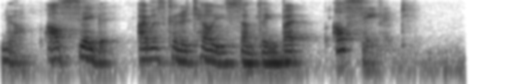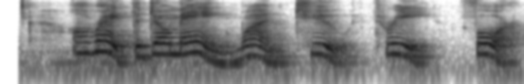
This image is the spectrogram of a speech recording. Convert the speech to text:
No, I'll save it. I was going to tell you something, but I'll save it. All right, the domain, one, two, three, four,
